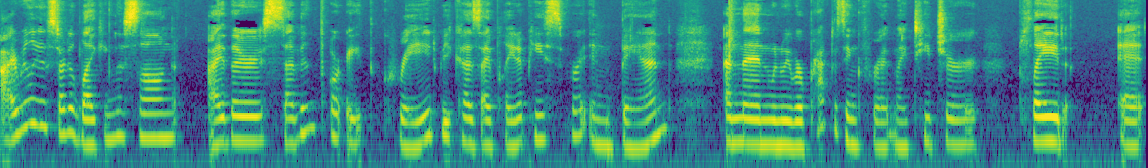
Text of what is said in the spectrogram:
I really started liking this song either seventh or eighth grade because I played a piece for it in band, and then when we were practicing for it, my teacher played it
